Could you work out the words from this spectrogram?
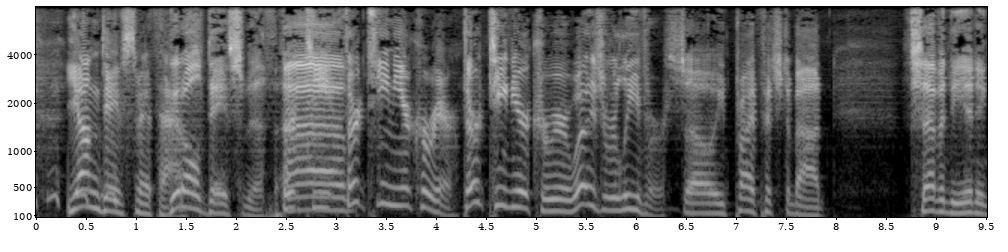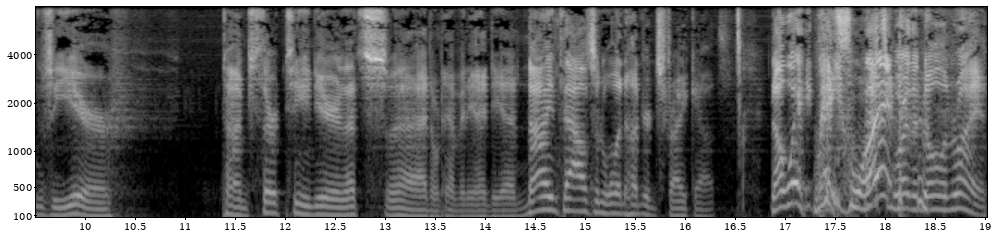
Young Dave Smith have. good old Dave Smith. 13, Um, 13 year career. 13 year career. Well, he's a reliever, so he probably pitched about 70 innings a year times 13 year. That's, uh, I don't have any idea. 9,100 strikeouts. No, wait. Wait, that's, what? That's more than Nolan Ryan.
